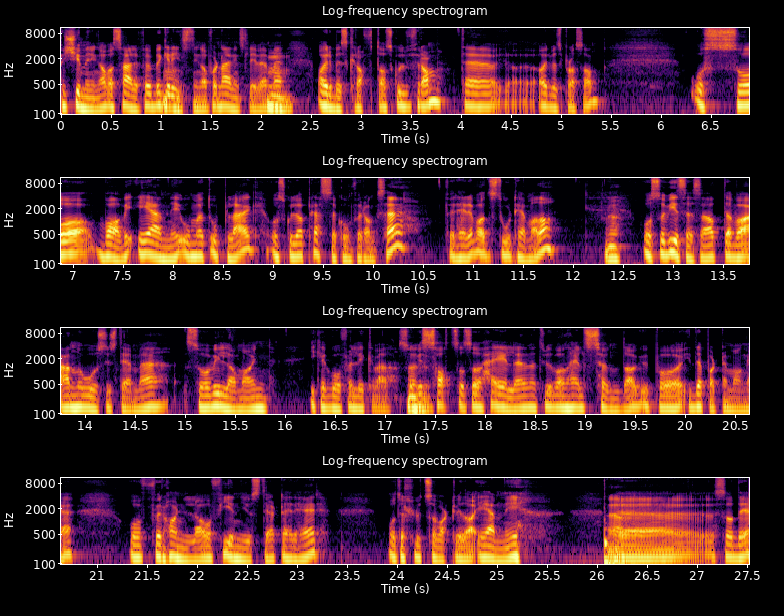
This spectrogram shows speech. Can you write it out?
Bekymringa var særlig for begrensninger for næringslivet med mm. arbeidskrafta skulle fram til arbeidsplassene. Og så var vi enige om et opplegg og skulle ha pressekonferanse, for dette var et stort tema da. Ja. Og så viser det seg at det var NHO-systemet, så ville man ikke gå for det likevel. Så vi satt altså hele, jeg tror det var en hel søndag på, i departementet og forhandla og finjustert dette her. Og til slutt så ble vi da enige. Ja. Uh, så det,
